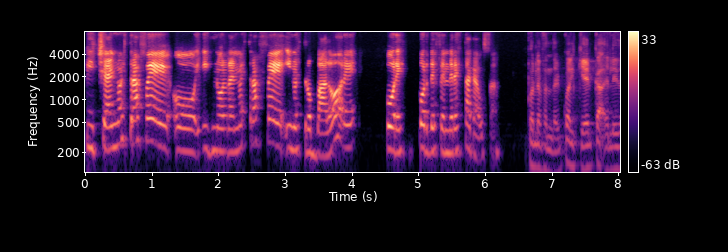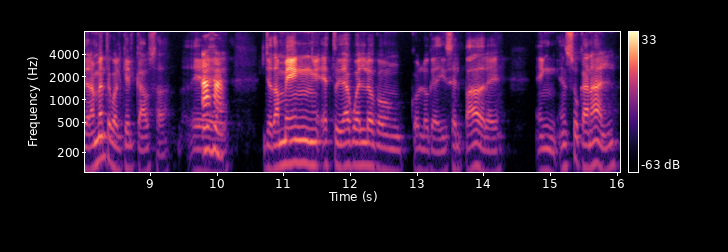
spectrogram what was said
pichar nuestra fe o ignorar nuestra fe y nuestros valores por, por defender esta causa. Por defender cualquier, literalmente cualquier causa. Eh, Ajá yo también estoy de acuerdo con, lo que dice el padre en, su canal.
